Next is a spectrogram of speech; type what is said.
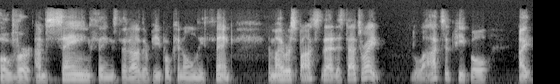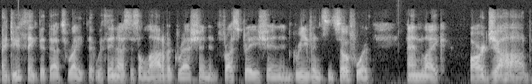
overt. I'm saying things that other people can only think. And my response to that is that's right. Lots of people, I, I do think that that's right, that within us is a lot of aggression and frustration and grievance and so forth. And like, our job,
